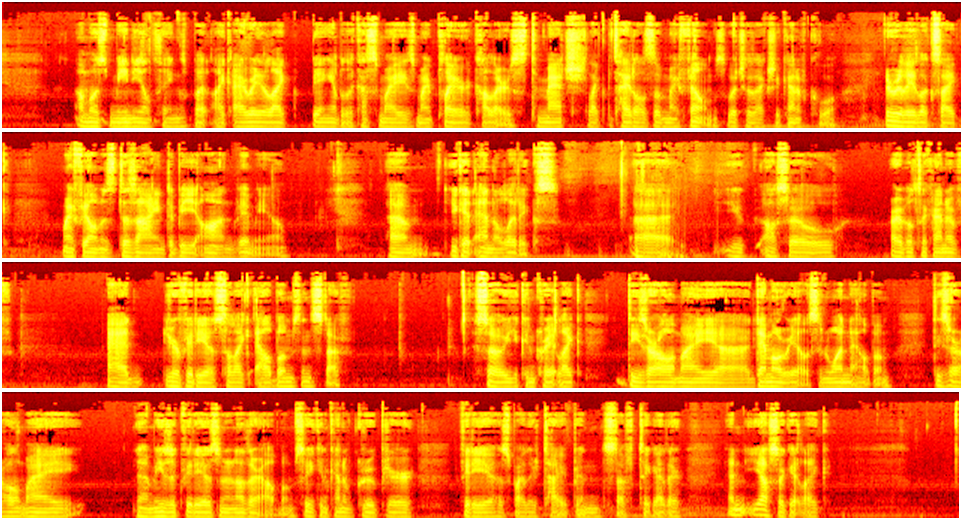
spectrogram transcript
almost menial things, but like I really like being able to customize my player colors to match like the titles of my films, which is actually kind of cool. It really looks like my film is designed to be on Vimeo. Um, you get analytics. Uh, you also are able to kind of add your videos to like albums and stuff. So you can create like these are all my uh, demo reels in one album. These are all my uh, music videos in another album. So you can kind of group your videos by their type and stuff together. And you also get like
